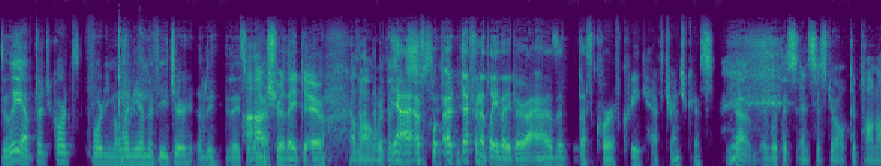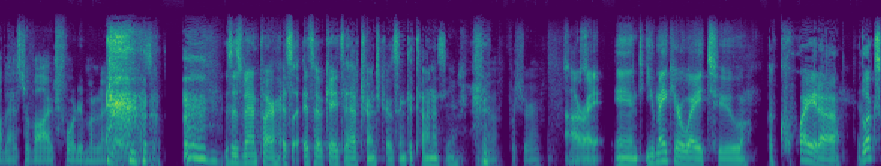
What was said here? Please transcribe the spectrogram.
Do they have trench coats 40 millennia in the future? Do they, do they survive? I'm sure they do. Along with this yeah, of course, uh, definitely they do. Uh, the Death Corps of Krieg have trench coats. Yeah, with this ancestral katana that has survived 40 millennia. this is vampire. It's it's okay to have trench coats and katanas here. yeah, for sure. All right, and you make your way to a quite a. It looks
